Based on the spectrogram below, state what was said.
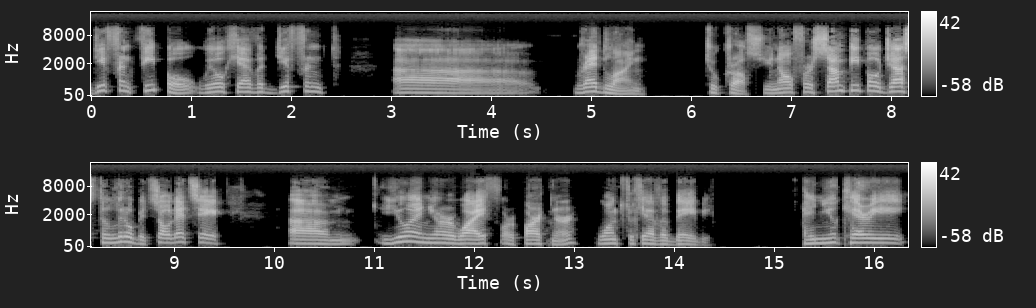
different people will have a different uh, red line to cross. You know, for some people, just a little bit. So let's say um, you and your wife or partner want to have a baby, and you carry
